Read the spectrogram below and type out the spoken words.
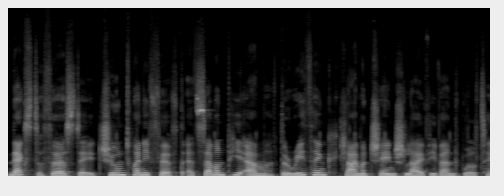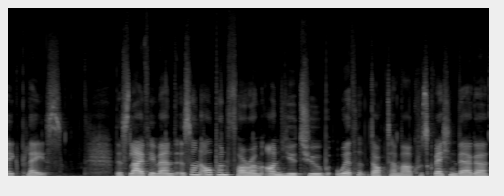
Next Thursday, June 25th at 7 pm, the Rethink Climate Change live event will take place. This live event is an open forum on YouTube with Dr. Markus Quechenberger,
